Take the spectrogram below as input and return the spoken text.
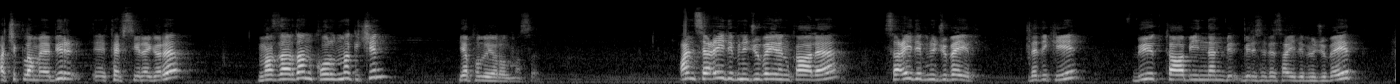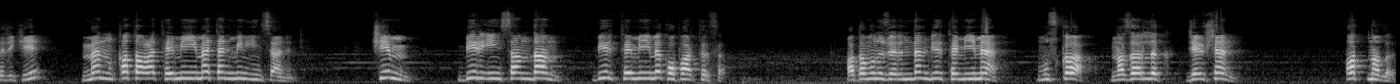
açıklamaya, bir e, tefsire göre nazardan korunmak için yapılıyor olması. An Sa'id ibn Cübeyr'in kâle Sa'id ibn Cübeyr dedi ki büyük tabiinden bir, birisi de Sa'id ibn Cübeyr dedi ki men kata'a temimeten min insanin kim bir insandan bir temime kopartırsa adamın üzerinden bir temime, muska, nazarlık, cevşen, atnalı,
